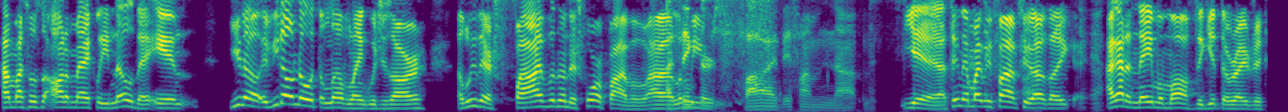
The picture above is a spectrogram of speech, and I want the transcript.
how am I supposed to automatically know that? And, you know, if you don't know what the love languages are, I believe there's five of them. There's four or five of them. Uh, I think me, there's five, if I'm not mistaken. Yeah, I think there might be five too. I was like, Yeah. I got to name them off to get the right.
